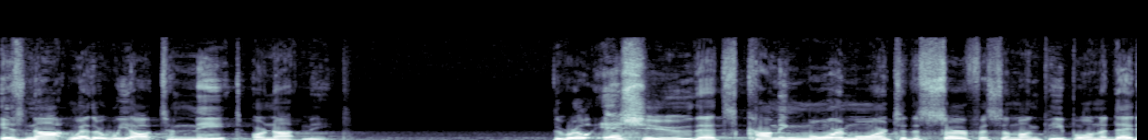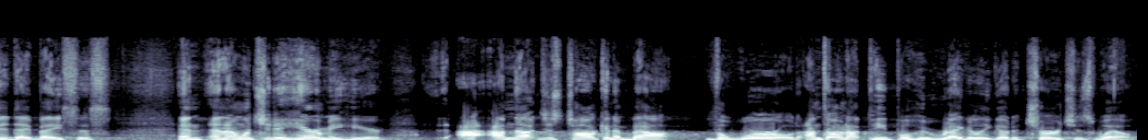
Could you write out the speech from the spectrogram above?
is not whether we ought to meet or not meet. The real issue that's coming more and more to the surface among people on a day to day basis, and, and I want you to hear me here. I, I'm not just talking the world, I'm talking about people who regularly go to church as well.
